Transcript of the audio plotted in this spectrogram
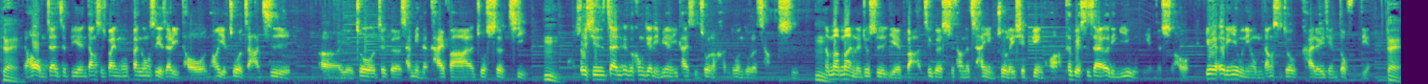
对，然后我们在这边，当时办公办公室也在里头，然后也做杂志，呃，也做这个产品的开发，做设计，嗯，所以其实，在那个空间里面，一开始做了很多很多的尝试，嗯，那慢慢的就是也把这个食堂的餐饮做了一些变化，特别是在二零一五年的时候，因为二零一五年我们当时就开了一间豆腐店，对。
